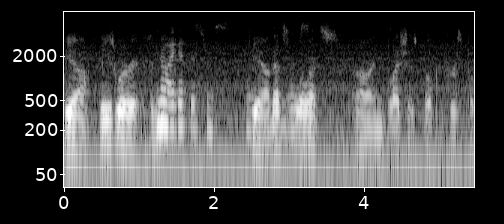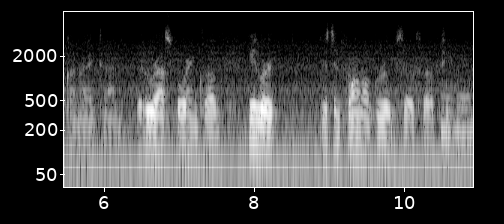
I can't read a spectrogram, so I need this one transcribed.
Yeah, these were. No, I got this from. from Yeah, that's well, that's uh, in Blesh's book, the first book on ragtime. The Hoorah Sporting Club. These were just informal groups of, of Mhm.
